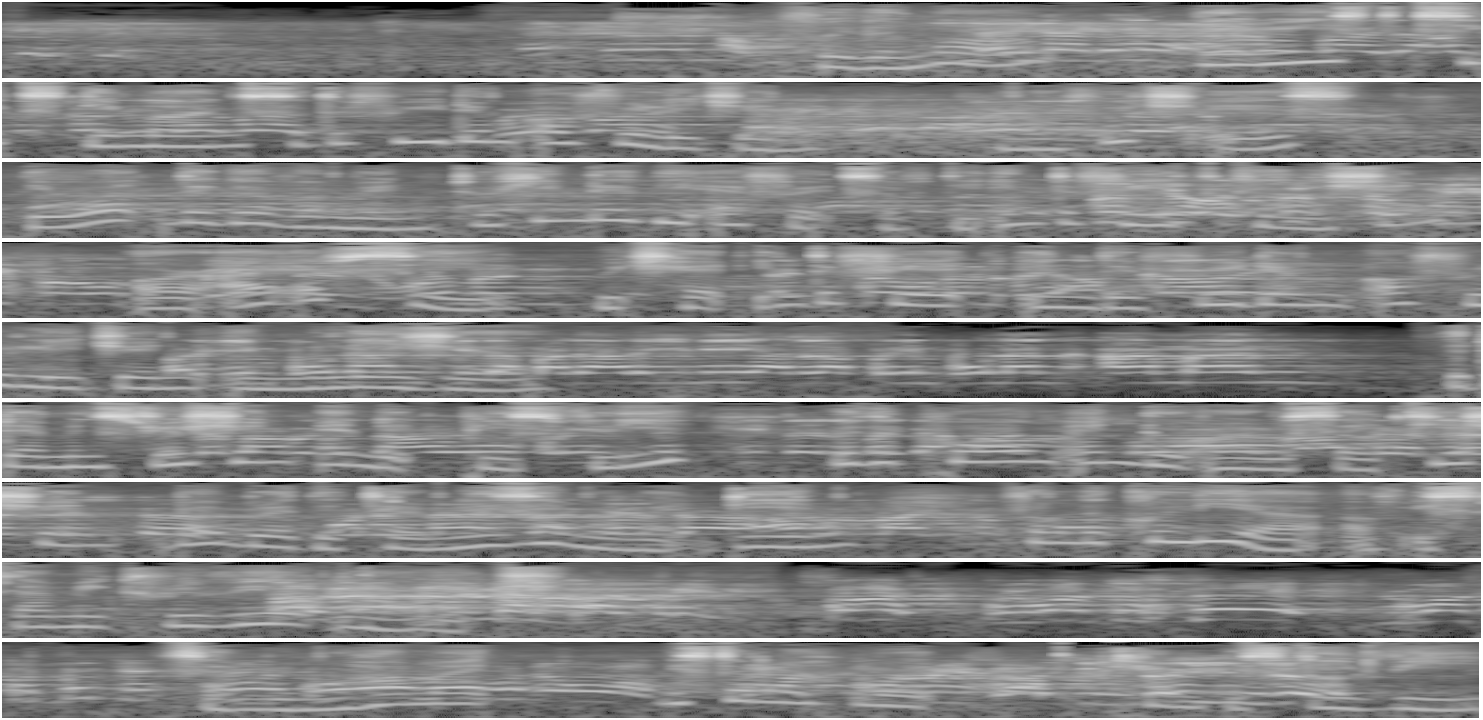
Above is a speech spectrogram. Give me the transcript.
Furthermore, they raised six demands to the freedom of religion, one of which is they want the government to hinder the efforts of the Interfaith Commission or IFC which had interfered in the freedom of religion in Malaysia. The demonstration ended peacefully with a poem and dua recitation by Brother Tarmizi Muhammad Din from the Kulliyyah of Islamic Revealed Knowledge. Zamri Mohamad, Mr. Mahmud, Campus TV.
